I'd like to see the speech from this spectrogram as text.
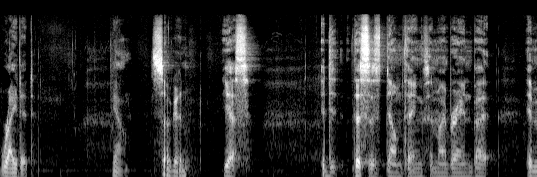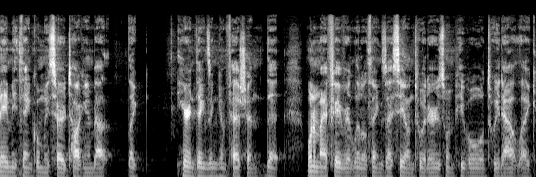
righted yeah So good. Yes. It, this is dumb things in my brain, but it made me think when we started talking about like hearing things in confession that one of my favorite little things I see on Twitter is when people will tweet out like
